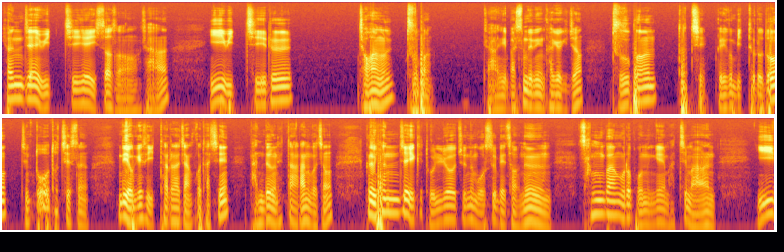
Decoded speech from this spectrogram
현재 위치에 있어서 자, 이 위치를 저항을 두 번. 자, 이 말씀드린 가격이죠. 두 번 터치. 그리고 밑으로도 지금 또 터치했어요. 근데 여기에서 이탈을 하지 않고 다시 반등을 했다라는 거죠. 그럼 현재 이렇게 돌려주는 모습에서는 상방으로 보는 게 맞지만 이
